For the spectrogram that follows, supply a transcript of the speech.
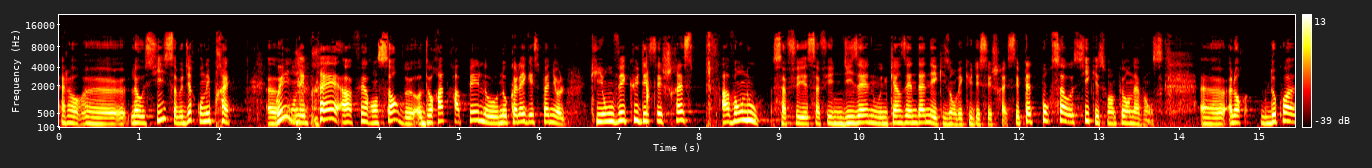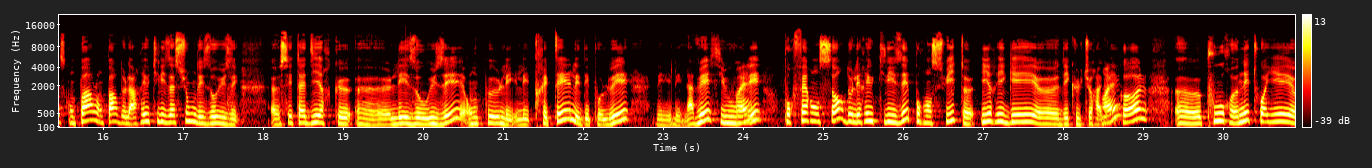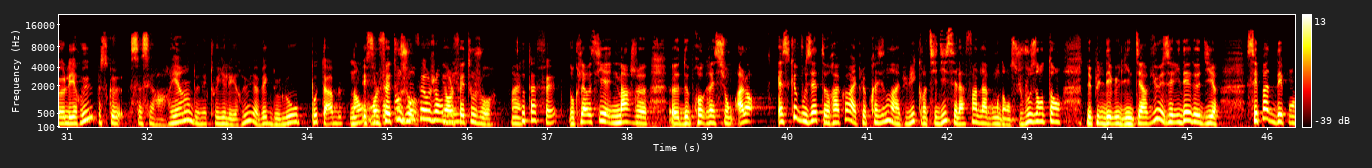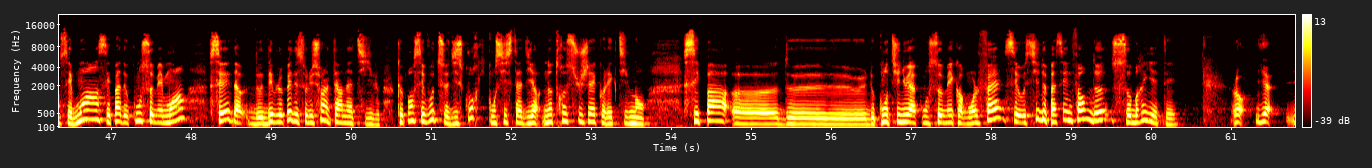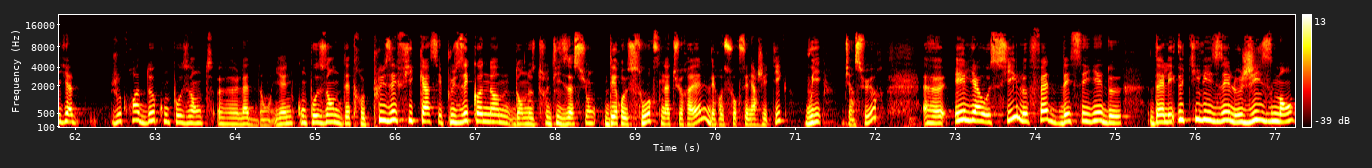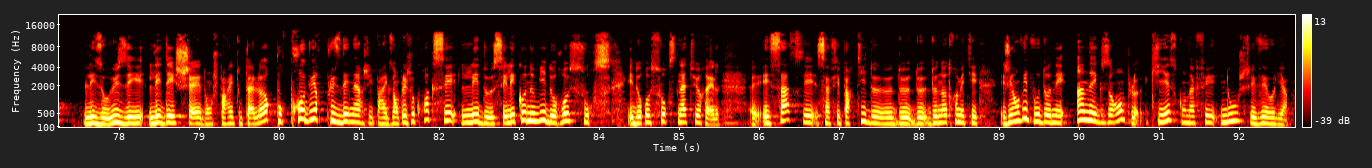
Alors là aussi, ça veut dire qu'on est prêt. Euh, oui. On est prêt à faire en sorte de, rattraper nos, collègues espagnols qui ont vécu des sécheresses avant nous. Ça fait, ça fait une dizaine ou une quinzaine d'années qu'ils ont vécu des sécheresses. C'est peut-être pour ça aussi qu'ils sont un peu en avance. Euh, alors, de quoi est-ce qu'on parle? On parle de la réutilisation des eaux usées. Euh, c'est-à-dire que les eaux usées, on peut les, traiter, les dépolluer, les, laver, si vous voulez, pour faire en sorte de les réutiliser pour ensuite irriguer des cultures agricoles, pour nettoyer les rues, parce que ça sert à rien de nettoyer les rues avec de l'eau potable. Non, Et on le fait toujours. Fait on le fait toujours. Tout à fait. Donc là aussi, il y a une marge euh, de progression. Alors, est-ce que vous êtes raccord avec le président de la République quand il dit c'est la fin de l'abondance? Je vous entends depuis le début de l'interview et c'est l'idée de dire c'est pas de dépenser moins, c'est pas de consommer moins, c'est de développer des solutions alternatives. Que pensez-vous de ce discours qui consiste à dire notre sujet collectivement, c'est pas euh, de, continuer à consommer comme on le fait, c'est aussi de passer une forme de sobriété alors, il y a, y a je crois, deux composantes euh, là-dedans. Il y a une composante d'être plus efficace et plus économe dans notre utilisation des ressources naturelles, des ressources énergétiques, oui, bien sûr. Euh, et il y a aussi le fait d'essayer d'aller utiliser le gisement les eaux usées, les déchets dont je parlais tout à l'heure, pour produire plus d'énergie, par exemple. Et je crois que c'est les deux. C'est l'économie de ressources et de ressources naturelles. Euh, et ça, ça fait partie de, notre métier. J'ai envie de vous donner un exemple qui est ce qu'on a fait, nous, chez Veolia.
